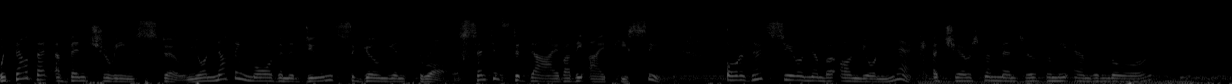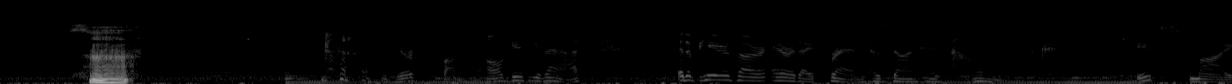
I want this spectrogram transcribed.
Without that aventurine stone, you're nothing more than a doomed Sigonian thrall, sentenced to die by the IPC. Or is that serial number on your neck a cherished memento from the Amber Lord? Hmm. You're funny, I'll give you that. It appears our erudite friend has done his homework. It's my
